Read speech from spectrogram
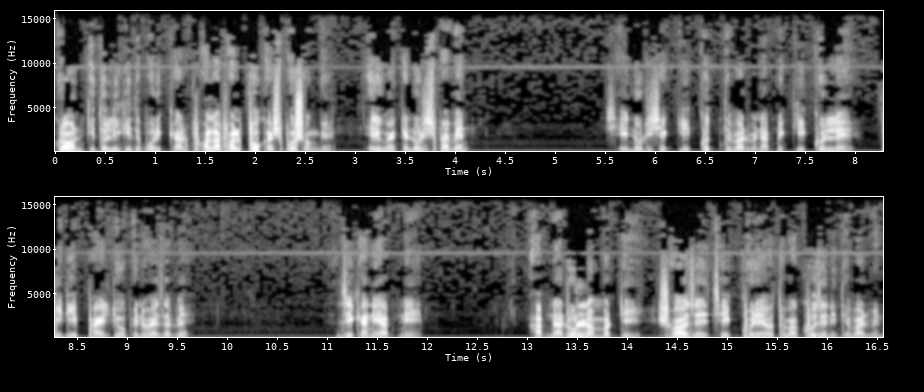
গ্রহণকৃত লিখিত পরীক্ষার ফলাফল প্রকাশ প্রসঙ্গে। এরকম একটা নোটিশ পাবেন। সেই নোটিশে ক্লিক করতে পারবেন। আপনি ক্লিক করলে পিডিএফ ফাইলটি ওপেন হয়ে যাবে। যেখানে আপনি আপনার রোল নম্বরটি সহজে চেক করে অথবা খুঁজে নিতে পারবেন।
